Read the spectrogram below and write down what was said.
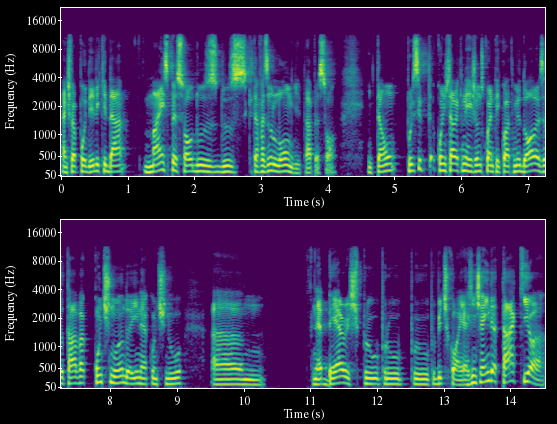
a gente vai poder liquidar mais pessoal dos, dos que está fazendo long, tá, pessoal? Então, por isso, quando a gente estava aqui na região dos 44 mil dólares, eu estava continuando aí, né? Continuo um, né, bearish pro, pro, pro, pro Bitcoin. A gente ainda está aqui, ó,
